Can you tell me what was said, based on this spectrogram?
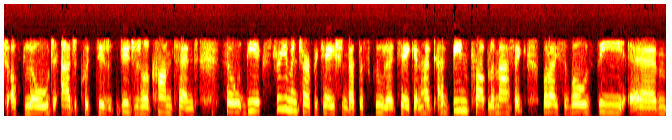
to upload adequate di- digital content. So the extreme interpretation that the school had taken had, had been problematic. But I suppose the um,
